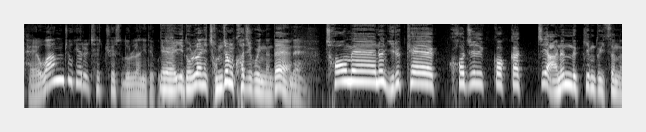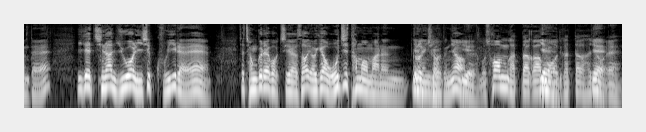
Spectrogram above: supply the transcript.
대왕 조개를 채취해서 논란이 되고 있어요. 예, 이 논란이 점점 커지고 있는데 네. 처음에는 이렇게 커질 것 같지 않은 느낌도 있었는데 이게 지난 6월 29일에 정글의 법칙에서 여기가 오지 탐험하는 그렇죠. 예능이거든요. 예, 뭐 섬 갔다가 예. 뭐 어디 갔다가 하죠. 예. 예.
